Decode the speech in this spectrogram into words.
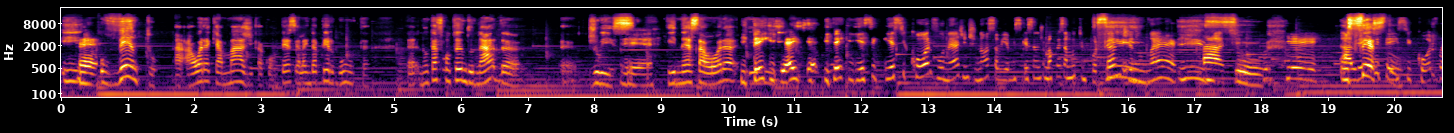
E é. o vento, a, a, hora que a mágica acontece, ela ainda pergunta: é, não está faltando nada, é, juiz? É. E nessa hora. E tem, ele... e, é, é, e, tem e, esse, e esse corvo, né? A gente, nossa, eu ia me esquecendo de uma coisa muito importante, Sim, não é? Isso. Ah, porque o além sexto. de ter esse corvo,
